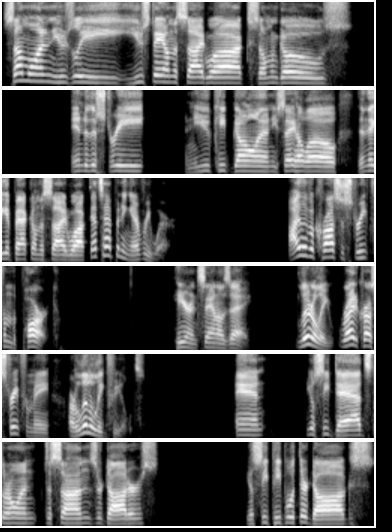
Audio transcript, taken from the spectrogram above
someone usually you stay on the sidewalk, someone goes into the street and you keep going, you say hello, then they get back on the sidewalk. That's happening everywhere. I live across the street from the park here in San Jose. Literally, right across the street from me are Little League fields. And you'll see dads throwing to sons or daughters. You'll see people with their dogs.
